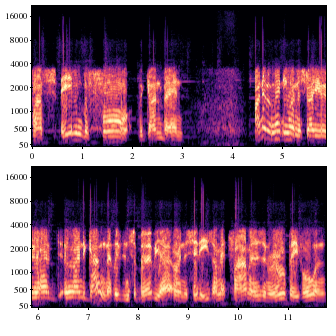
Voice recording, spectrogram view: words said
Plus, even before the gun ban, I never met anyone in Australia who had who owned a gun that lived in suburbia or in the cities. I met farmers and rural people and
